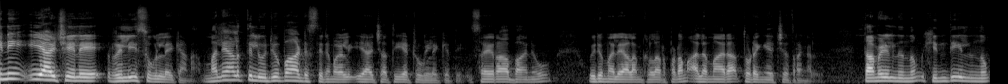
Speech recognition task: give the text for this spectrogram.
ഇനി ഈ ആഴ്ചയിലെ റിലീസുകളിലേക്കാണ്. മലയാളത്തിൽ ഒരുപാട് സിനിമകൾ ഈ ആഴ്ച തിയേറ്ററുകളിലേക്ക് എത്തി സൈറ ബാനു ഒരു മലയാളം കളർപ്പടം അലമാര തുടങ്ങിയ ചിത്രങ്ങൾ. തമിഴിൽ നിന്നും ഹിന്ദിയിൽ നിന്നും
